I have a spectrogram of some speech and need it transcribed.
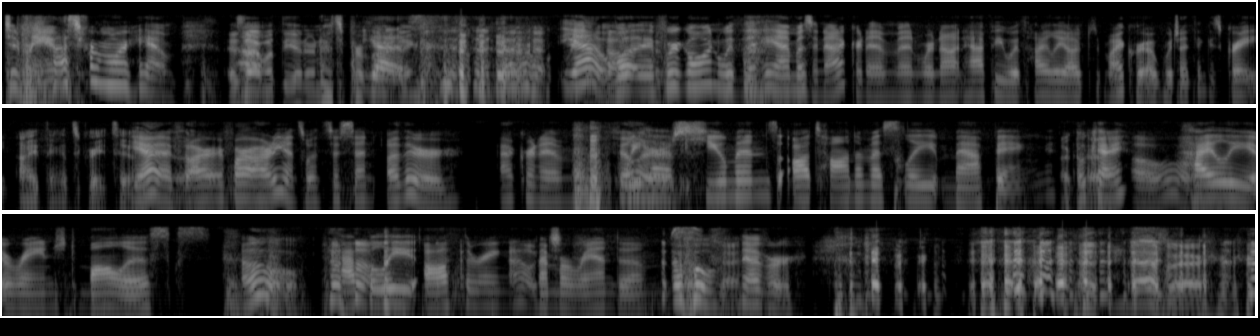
Did we Names? ask for more ham? Is Oh. that what the internet's providing? Yes. We yeah, well, if we're going with the ham as an acronym and we're not happy with highly altered microbe, which I think is great. I think it's great too. Yeah, if our if our audience wants to send other acronym fillers. We have humans autonomously mapping, okay. Oh. highly arranged mollusks, Oh. happily authoring Ouch. memorandums. Oh, Okay. never. Never.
